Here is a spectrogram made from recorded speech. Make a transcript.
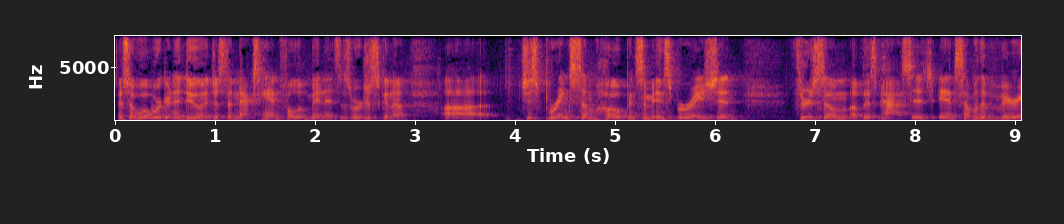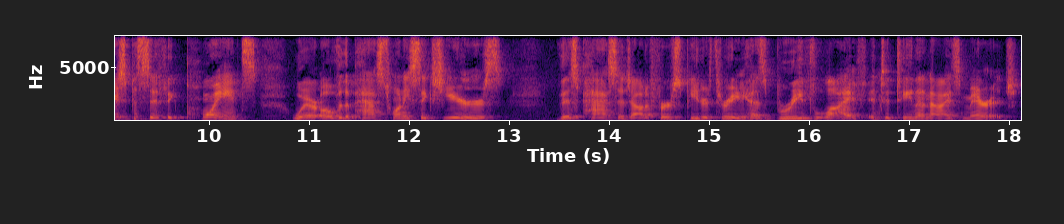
And so, what we're going to do in just the next handful of minutes is we're just going to uh, just bring some hope and some inspiration through some of this passage and some of the very specific points where over the past 26 years, this passage out of 1 Peter 3 has breathed life into Tina and I's marriage.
